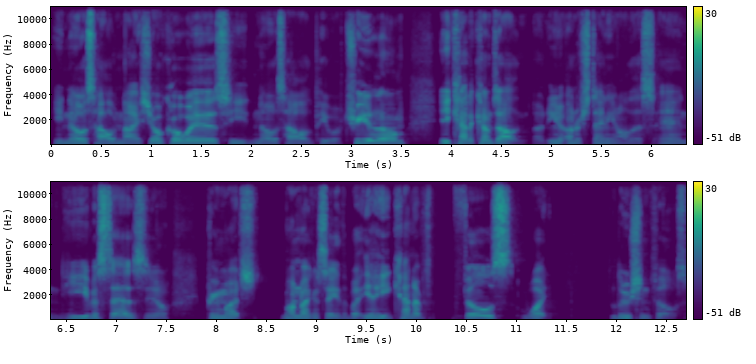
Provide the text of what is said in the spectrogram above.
He knows how nice Yoko is. He knows how people have treated him. He kind of comes out, you know, understanding all this, and he even says, you know, pretty much. Well, I'm not gonna say that, but yeah, he kind of feels what Lucian feels,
